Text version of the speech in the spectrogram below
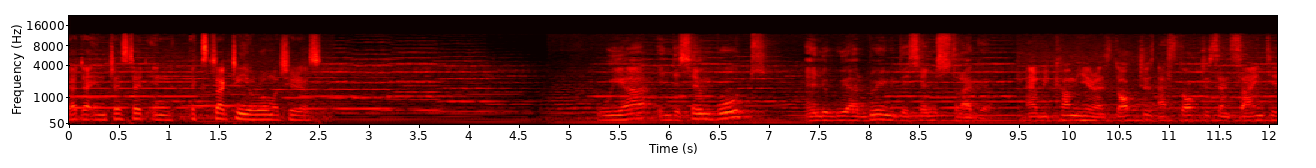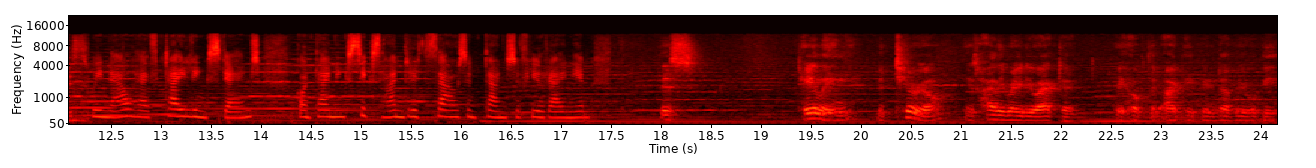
that are interested in extracting your raw materials. We are in the same boat and we are doing the same struggle. And we come here as doctors, as doctors and scientists. We now have tailing dams containing 600,000 tons of uranium. This tailing material is highly radioactive. We hope that IPPNW will be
